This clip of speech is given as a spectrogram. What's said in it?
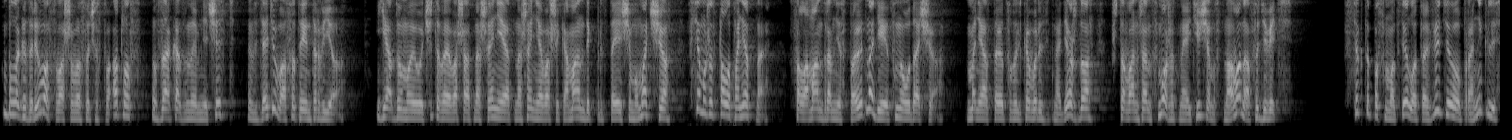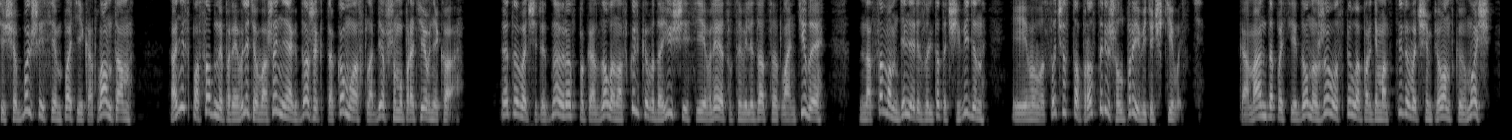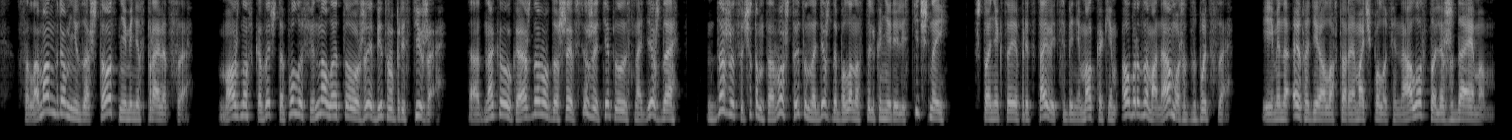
Благодарю вас, ваше высочество Атлас, за оказанную мне честь взять у вас это интервью. Я думаю, учитывая ваши отношения и отношения вашей команды к предстоящему матчу, всем уже стало понятно. Саламандрам не стоит надеяться на удачу. Мне остается только выразить надежду, что Ван Жен сможет найти, чем снова нас удивить. Все, кто посмотрел это видео, прониклись еще большей симпатией к атлантам. Они способны проявлять уважение даже к такому ослабевшему противнику. Это в очередной раз показало, насколько выдающейся является цивилизация Атлантиды. На самом деле результат очевиден, и его высочество просто решил проявить учтивость. Команда Посейдон уже успела продемонстрировать чемпионскую мощь, Саламандрам ни за что с ними не справиться. Можно сказать, что полуфинал — это уже битва престижа. Однако у каждого в душе всё же теплилась надежда, даже с учётом того, что эта надежда была настолько нереалистичной, что никто и представить себе не мог, каким образом она может сбыться. И именно это делало второй матч полуфинала столь ожидаемым.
